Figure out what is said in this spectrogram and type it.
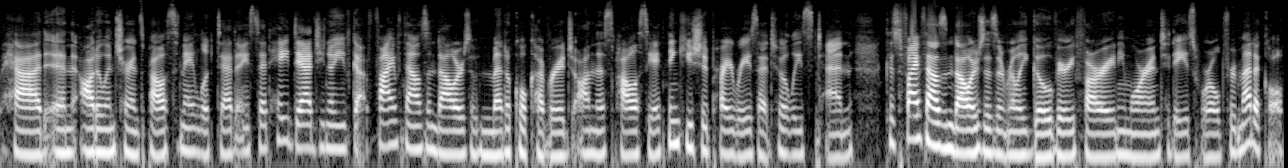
had an auto insurance policy, and I looked at it and I said, Hey, Dad, you know, you've got $5,000 of medical coverage on this policy. I think you should probably raise that to at least 10 because $5,000 doesn't really go very far anymore in today's world for medical.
